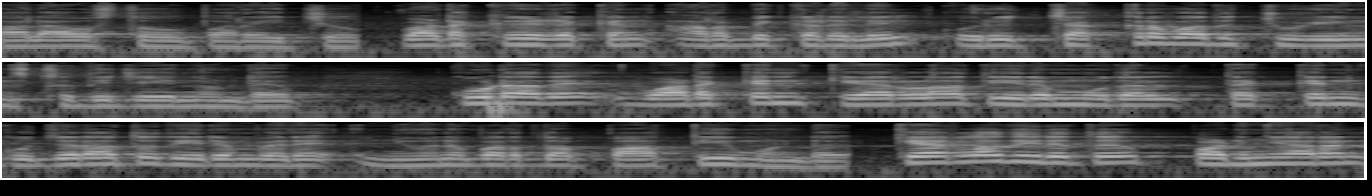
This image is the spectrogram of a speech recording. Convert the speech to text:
കാലാവസ്ഥാ വകുപ്പ് അറിയിച്ചു. വടക്കു കിഴക്കൻ അറബിക്കടലിൽ ഒരു ചക്രവാത ചുഴിയും സ്ഥിതി ചെയ്യുന്നുണ്ട്. കൂടാതെ വടക്കൻ കേരള തീരം മുതൽ തെക്കൻ ഗുജറാത്ത് തീരം വരെ ന്യൂനമർദ്ദ പാത്തിയുമുണ്ട്. കേരള തീരത്ത് പടിഞ്ഞാറൻ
